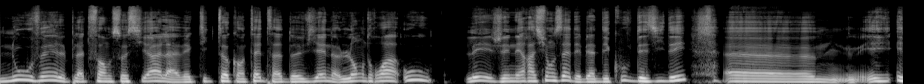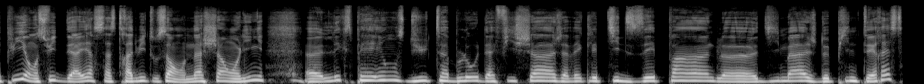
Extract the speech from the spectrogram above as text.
nouvelles plateformes sociales avec TikTok en ça devienne l'endroit où les générations Z eh bien découvrent des idées euh, et, puis ensuite derrière ça se traduit tout ça en achat en ligne. Euh, l'expérience du tableau d'affichage avec les petites épingles euh, d'images de Pinterest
